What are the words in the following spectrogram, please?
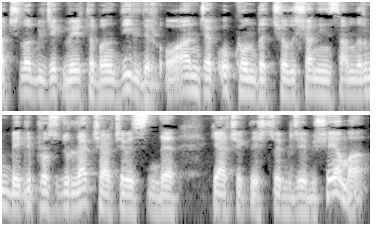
açılabilecek veri tabanı değildir. O ancak o konuda çalışan insanların belli prosedürler çerçevesinde gerçekleştirebileceği bir şey ama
